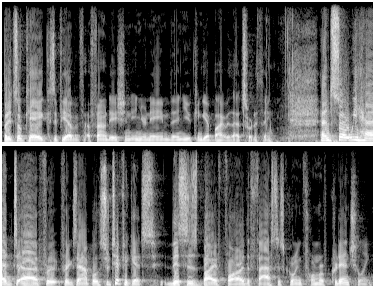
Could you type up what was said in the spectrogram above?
But it's okay, because if you have a foundation in your name, then you can get by with that sort of thing. And so we had, uh, for, for example, certificates. This is by far the fastest growing form of credentialing.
